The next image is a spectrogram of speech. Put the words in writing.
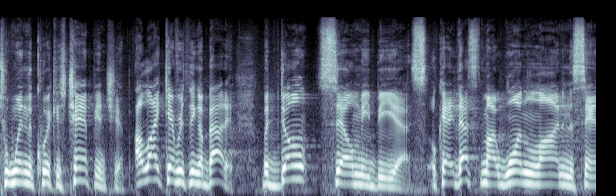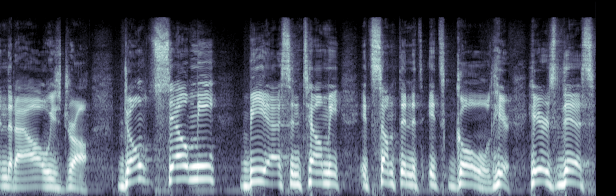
to win the quickest championship. I like everything about it. But don't sell me BS. Okay? That's my one line in the sand that I always draw. Don't sell me BS and tell me it's something it's, it's gold. Here, here's this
